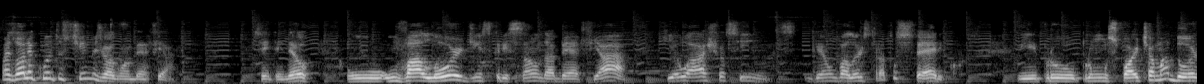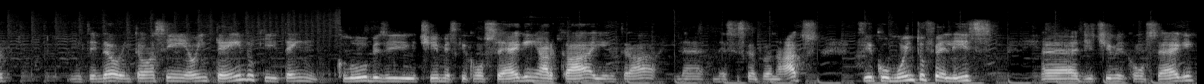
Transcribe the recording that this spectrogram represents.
Mas olha quantos times jogam a BFA. Você entendeu? Um, um valor de inscrição da BFA que eu acho assim é um valor estratosférico e para um esporte amador, entendeu? Então assim eu entendo que tem clubes e times que conseguem arcar e entrar né, nesses campeonatos. Fico muito feliz é, de time que consegue,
